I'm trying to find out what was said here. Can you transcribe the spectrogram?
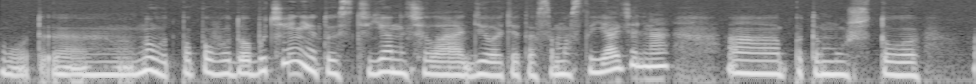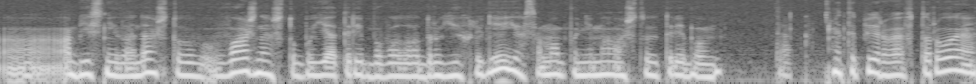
Вот. э, Ну вот по поводу обучения, то есть я начала делать это самостоятельно, а, потому что а, объяснила, да, что важно, чтобы я требовала от других людей, я сама понимала, что я требую. Так. Это первое. Второе,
